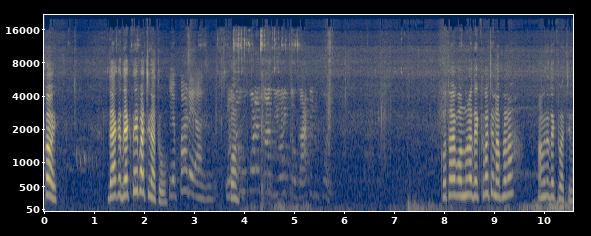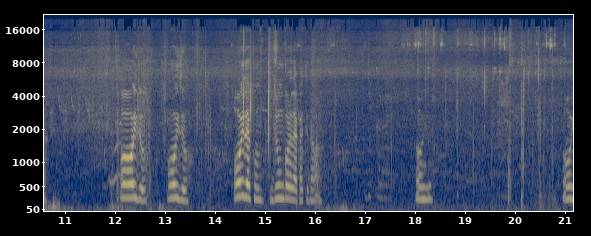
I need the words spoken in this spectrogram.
কই? দেখ দেখতেই পাচ্ছি না তো। কো- কোথায় বন্ধুরা দেখতে পাচ্ছেন আপনারা? আমি তো দেখতে পাচ্ছি না। ওই যো ওই যো। ওই দেখুন, জুম করে দেখাচ্ছি, দাঁড়া। ওই ওই।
